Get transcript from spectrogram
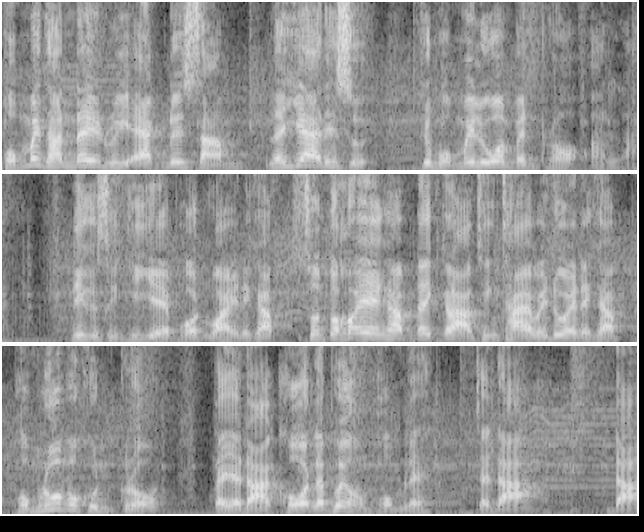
ผมไม่ทันได้รีแอคด้วยซ้ำและแย่ที่สุด คือผมไม่รู้ว่ามันเป็นเพราะอะไร นี่คือสิ่งที่เยโพสต์ไว้นะครับ ส่วนตัวเขาเองครับได้กล่าวทิ้งท้ายไว้ด้วยนะครับ ผมรู้ว่าคุณโกรธ แต่อย่าด่าโค้ดและเพื่อนของผมเลย จะด่าด่า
